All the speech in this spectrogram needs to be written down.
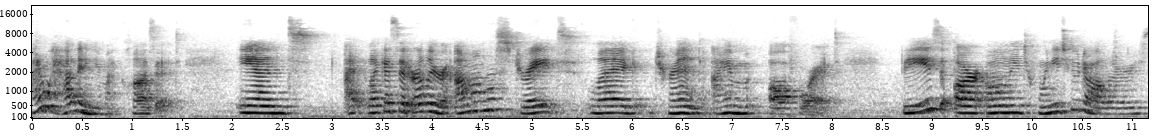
I don't have any in my closet. And I, like I said earlier, I'm on the straight leg trend. I am all for it. These are only $22.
